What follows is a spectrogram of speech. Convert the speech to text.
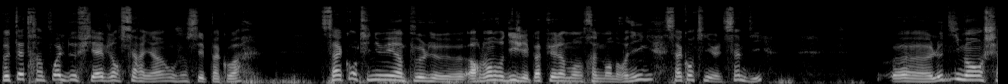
peut-être un poil de fièvre, j'en sais rien, ou je ne sais pas quoi. Ça a continué un peu le. Alors le vendredi, j'ai pas pu aller à mon entraînement de running. Ça a continué le samedi. Euh, le dimanche,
